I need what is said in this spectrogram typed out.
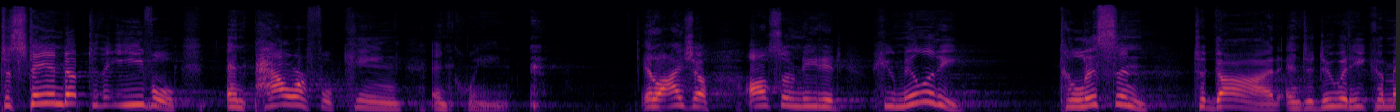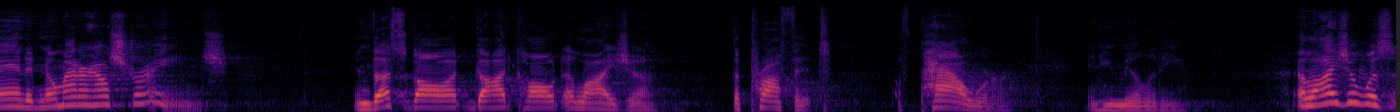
to stand up to the evil and powerful king and queen. Elijah also needed humility to listen to God and to do what he commanded, no matter how strange. And thus, God, God called Elijah the prophet of power and humility. Elijah was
